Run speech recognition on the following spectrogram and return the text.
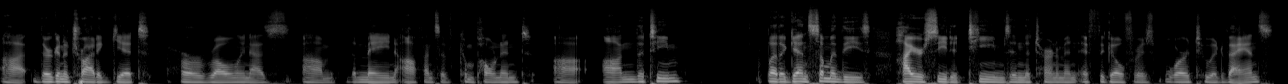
uh, they're going to try to get her rolling as um, the main offensive component uh, on the team. But against some of these higher seeded teams in the tournament, if the Gophers were to advance,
